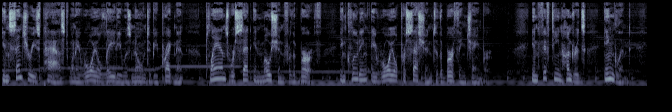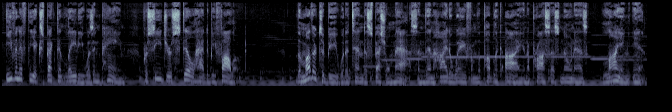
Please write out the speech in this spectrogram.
In centuries past, when a royal lady was known to be pregnant, plans were set in motion for the birth, including a royal procession to the birthing chamber. In 1500s, England, even if the expectant lady was in pain, procedures still had to be followed. The mother-to-be would attend a special mass and then hide away from the public eye in a process known as lying in.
